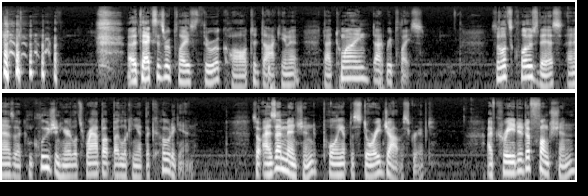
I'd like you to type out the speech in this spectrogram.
the text is replaced through a call to document.twine.replace. So let's close this and as a conclusion here, let's wrap up by looking at the code again. So as I mentioned, pulling up the story JavaScript, I've created a function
